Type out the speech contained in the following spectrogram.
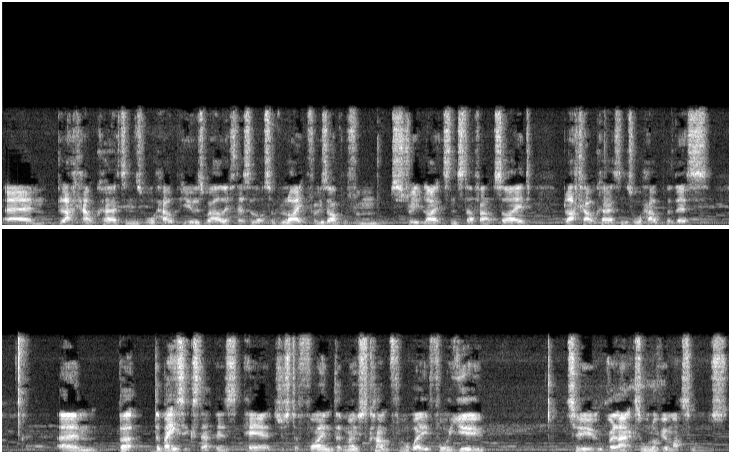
Um, blackout curtains will help you as well if there's lots of light, for example, from street lights and stuff outside. Blackout curtains will help with this. Um, but the basic step is here, just to find the most comfortable way for you to relax all of your muscles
